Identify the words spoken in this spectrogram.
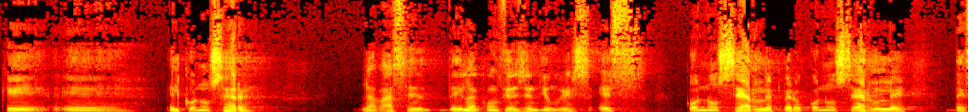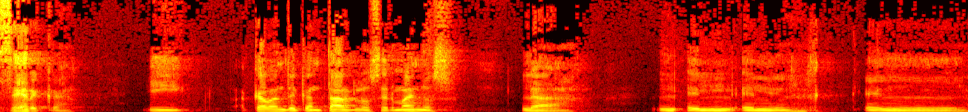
que eh, el conocer, la base de la confianza en Dios es, conocerle, pero conocerle de cerca. Y acaban de cantar los hermanos la, el, el, el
